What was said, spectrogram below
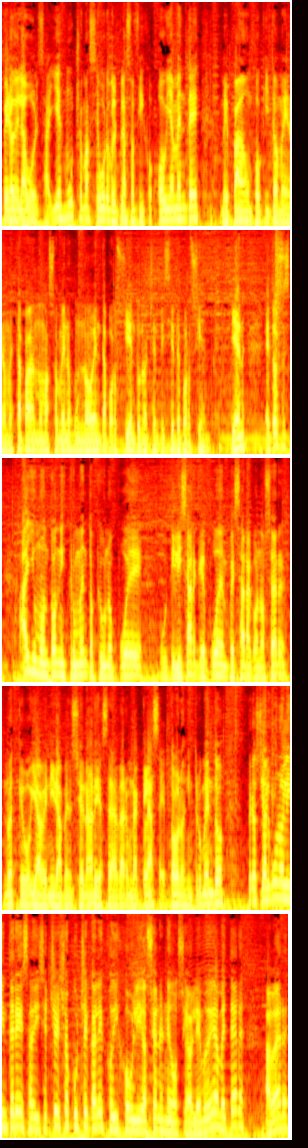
pero de la bolsa, y es mucho más seguro que el plazo fijo. Obviamente me paga un poquito menos, me está pagando más o menos un 90%, un 87%. Bien, entonces hay un montón de instrumentos que uno puede utilizar, que puede empezar a conocer. No es que voy a venir a mencionar y hacer a dar una clase de todos los instrumentos, pero si a alguno le interesa, dice, che, yo escuché que Alejo dijo obligaciones negociables, me voy a meter a ver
